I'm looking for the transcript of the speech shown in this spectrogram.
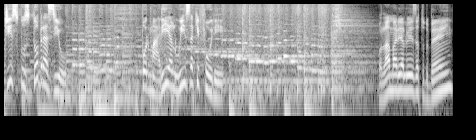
Discos do Brasil. Por Maria Luísa Kifuri. Olá, Maria Luísa, tudo bem?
